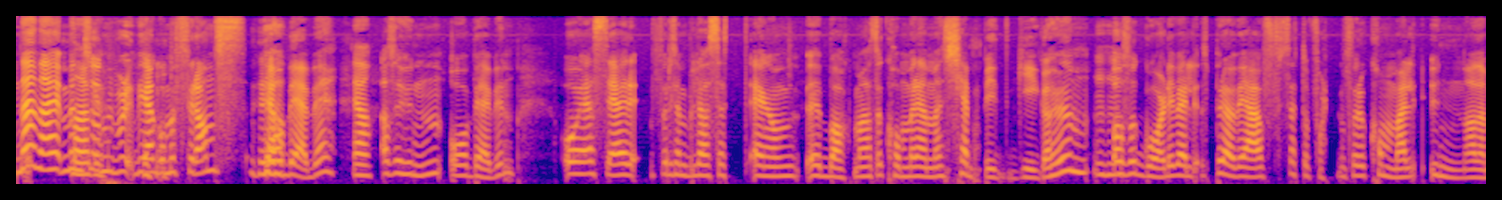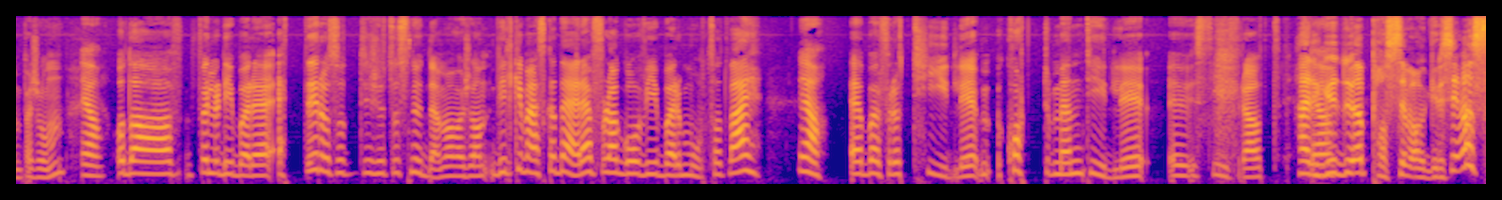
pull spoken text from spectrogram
Nei, nei, men Nei, okay. vi har gått med Frans og baby. Ja. Altså hunden og babyen. Og jeg ser, for eksempel, jeg har sett en gang eh, bak meg at det kommer en med en kjempegigahund, Mhm. og så går de veldig, så prøver jeg å sette opp farten for å komme meg litt unna den personen. Ja. Og da følger de bare etter, og så til slutt så snudde jeg meg og var sånn Hvilken vei skal dere? For da går vi bare motsatt vei. Ja. Eh, bare for å tydelig, kort, men tydelig uh, si fra at Herregud, du er passiv-aggressiv, ass!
